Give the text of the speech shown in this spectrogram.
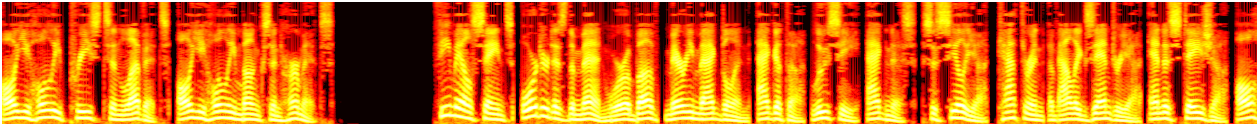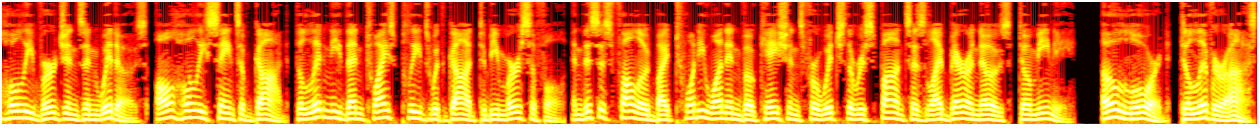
all ye holy priests and levites, all ye holy monks and hermits. Female saints, ordered as the men were above, Mary Magdalene, Agatha, Lucy, Agnes, Cecilia, Catherine of Alexandria, Anastasia, all holy virgins and widows, all holy saints of God. The litany then twice pleads with God to be merciful, and this is followed by 21 invocations for which the response is Libera nos, Domine, O Lord, deliver us.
